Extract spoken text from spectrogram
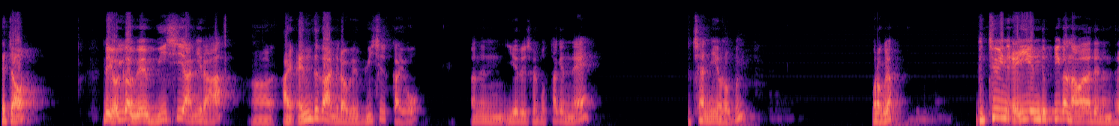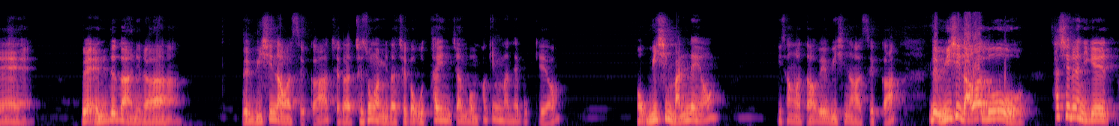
됐죠? 근데 여기가 왜 위시 아니라 어, 아니 end가 아니라 왜 위실까요? 나는 이해를 잘 못하겠네. 그렇지 않니 여러분? 뭐라고요? between A and B가 나와야 되는데 왜 and가 아니라 왜 wish이 나왔을까? 제가 죄송합니다. 제가 오타인지 한번 확인만 해볼게요. 어, wish이 맞네요. 이상하다. 왜 wish이 나왔을까? 근데 wish이 나와도 사실은 이게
